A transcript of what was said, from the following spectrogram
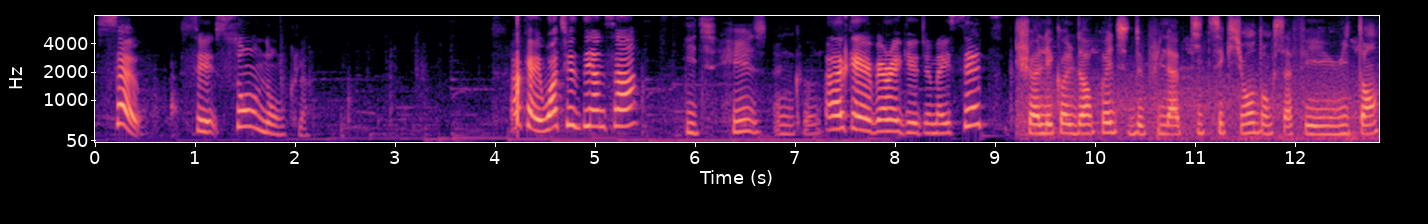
So, c'est son oncle. Okay, what is the answer? It's his uncle. Okay, very good. You may sit. Je suis à l'école d'Orbridge depuis la petite section, donc ça fait 8 ans.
